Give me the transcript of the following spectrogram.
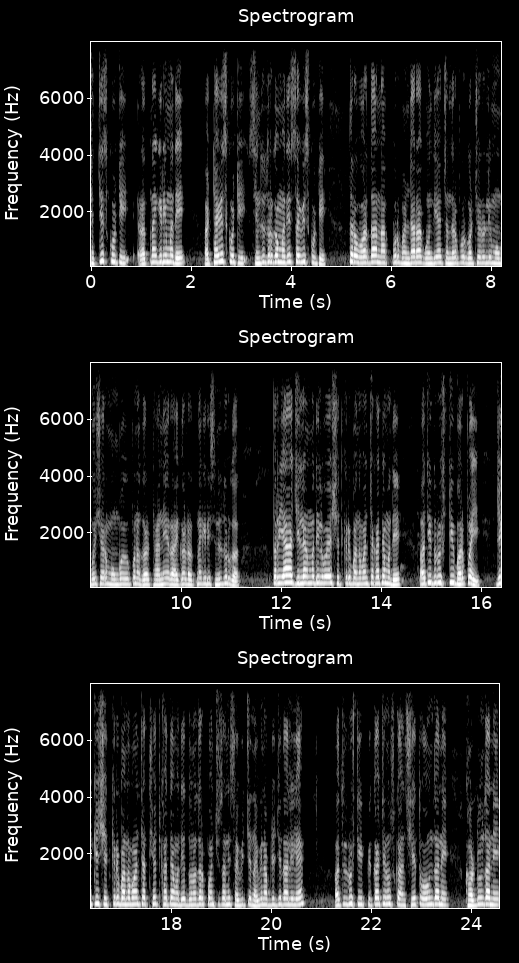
छत्तीस कोटी रत्नागिरीमध्ये अठ्ठावीस कोटी सिंधुदुर्गमध्ये सव्वीस कोटी. तर वर्धा नागपूर भंडारा गोंदिया चंद्रपूर गडचिरोली मुंबई शहर मुंबई उपनगर ठाणे रायगड रत्नागिरी सिंधुदुर्ग. तर या जिल्ह्यांमधील व या शेतकरी बांधवांच्या खात्यामध्ये अतिदृष्टी भरपाई जे की शेतकरी बांधवांच्या थेट खात्यामध्ये दोन हजार पंचवीस आणि सव्वीसचे नवीन अपडेट आलेले आहे. अतिदृष्टी पिकाचे नुकसान शेत वाहून जाणे खरडून जाणे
